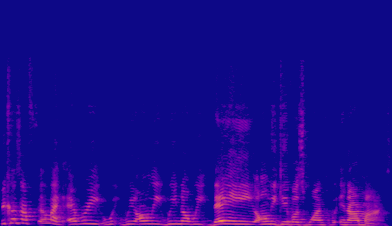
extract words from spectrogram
Because I feel like every we, we only we know we they only give us one in our minds.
